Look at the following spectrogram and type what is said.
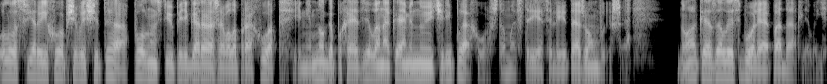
Полусфера их общего щита полностью перегораживала проход и немного походила на каменную черепаху, что мы встретили этажом выше, но оказалась более податливой.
